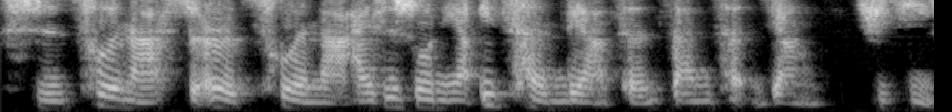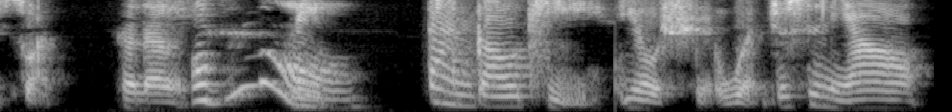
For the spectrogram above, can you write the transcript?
十寸啊、十二寸啊，还是说你要一层、两层、三层这样子去计算，可能哦，真的哦。蛋糕体也有学问，就是你要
